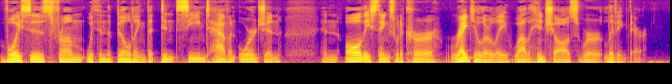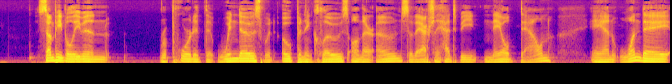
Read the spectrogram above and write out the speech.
voices from within the building that didn't seem to have an origin. And all these things would occur regularly while the Hinshaws were living there. Some people even reported that windows would open and close on their own, so they actually had to be nailed down. And one day,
